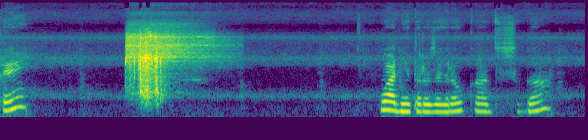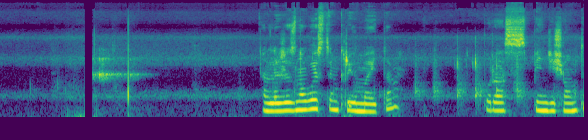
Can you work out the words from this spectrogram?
Okej. Ładnie to rozegrał Kadzga. Ale że znowu jestem crewmate'em po raz 50.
